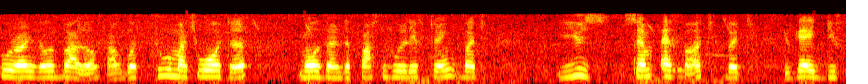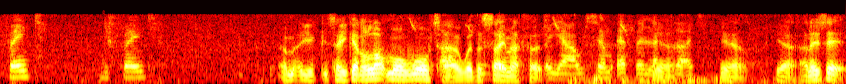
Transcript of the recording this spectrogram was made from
who runs the old barrel have got too much water more than the person who lifting, but you use some effort, but you get different different Um, you, so you get a lot more water uh, with the same get- effort. Yeah, with some effort like Yeah. that. Yeah, yeah. And is it?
